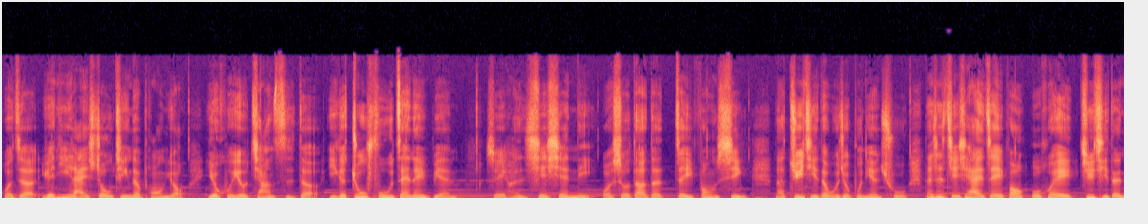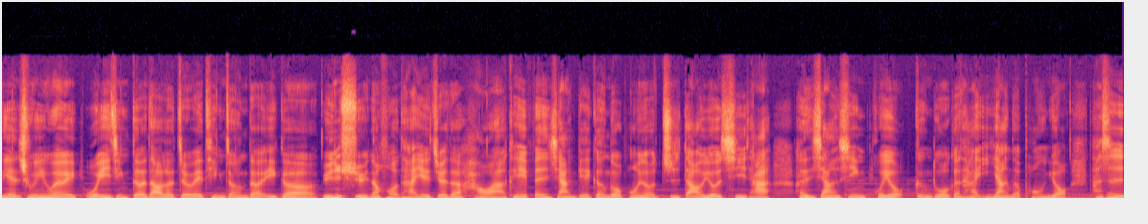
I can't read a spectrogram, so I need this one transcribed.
或者愿意来收听的朋友，也会有这样子的一个祝福在那边。所以很谢谢你，我收到的这一封信。那具体的我就不念出，但是接下来这一封我会具体的念出，因为我已经得到了这位听众的一个允许，然后他也觉得好啊，可以分享给更多朋友知道。尤其他很相信会有更多跟他一样的朋友。他是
